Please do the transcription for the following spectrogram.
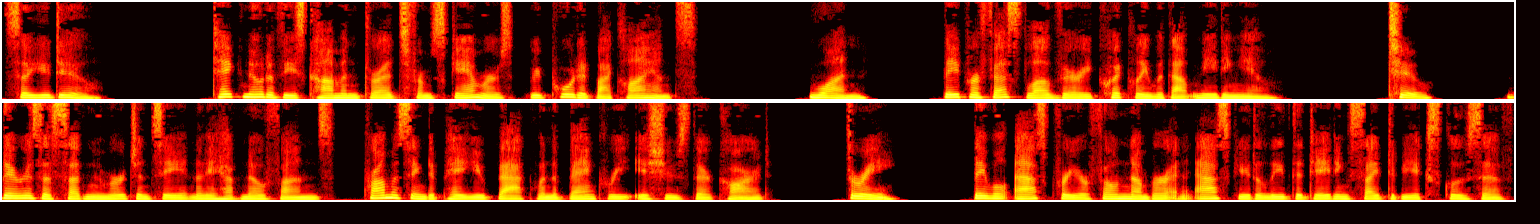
so you do. Take note of these common threads from scammers, reported by clients. 1. They profess love very quickly without meeting you. 2. There is a sudden emergency and they have no funds, promising to pay you back when the bank reissues their card. 3. They will ask for your phone number and ask you to leave the dating site to be exclusive.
